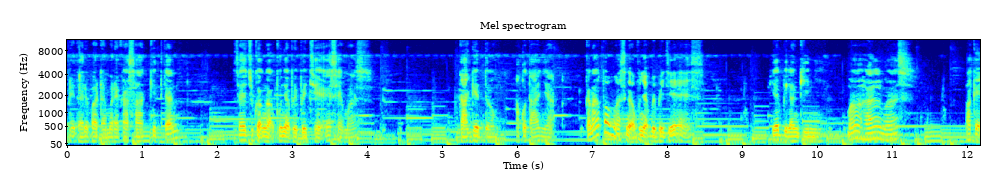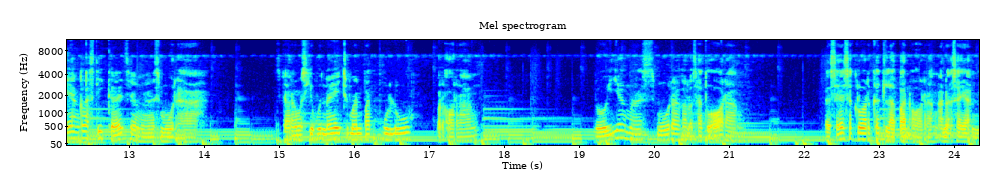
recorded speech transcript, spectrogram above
Eh, daripada mereka sakit kan? Saya juga nggak punya BPJS ya mas. Kaget dong aku tanya kenapa mas nggak punya BPJS dia bilang gini mahal mas. Pakai yang kelas 3 aja mas. Murah. Sekarang meskipun naik cuma 40 per orang. Loh iya mas. Murah kalau satu orang. Nah, saya sekeluarga 8 orang anak saya 6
